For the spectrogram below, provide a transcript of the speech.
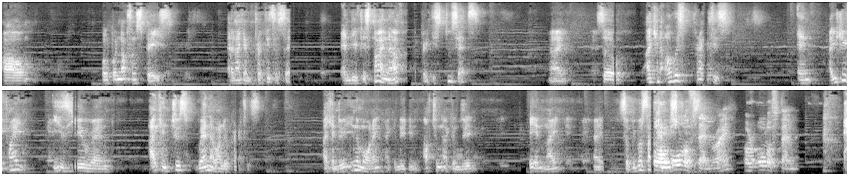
I'll open up some space and I can practice a set. And if it's not enough, I practice two sets. Right? So I can always practice. And I usually find easier when I can choose when I want to practice. I can do it in the morning, I can do it in the afternoon, I can do it day and night. Right? So people start Or all of them, right? Or all of them.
